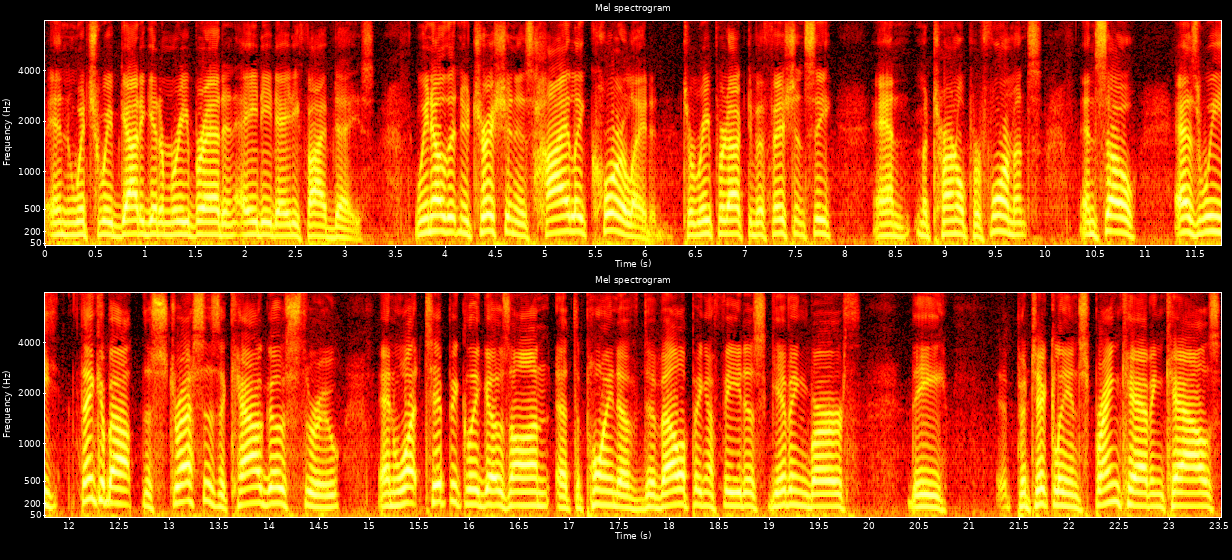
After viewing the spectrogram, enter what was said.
in which we've got to get them rebred in 80 to 85 days. We know that nutrition is highly correlated to reproductive efficiency and maternal performance. And so as we think about the stresses a cow goes through and what typically goes on at the point of developing a fetus, giving birth, the particularly in spring calving cows,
